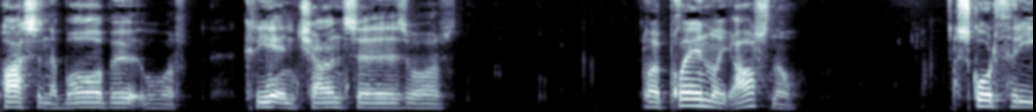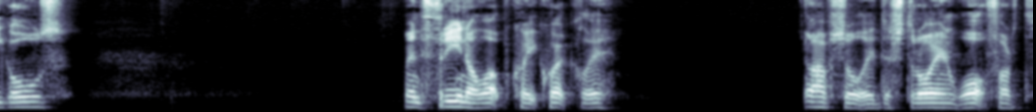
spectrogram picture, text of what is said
passing the ball about or creating chances or or playing like Arsenal. Scored three goals. Went 3 0 up quite quickly. Absolutely destroying Watford.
